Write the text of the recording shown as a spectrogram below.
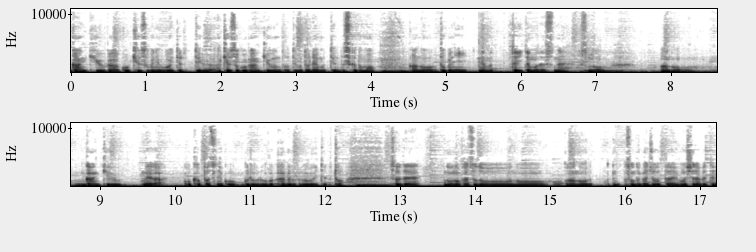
眼球がこう急速に動いてるっていう急速眼球運動ということをレムっていうんですけども、うん、あの特に眠っていてもですねその、うん、あの眼球目がこう活発にこうぐるぐるぐるぐる動いてると、うん、それで脳の活動のあのその時の状態を調べて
